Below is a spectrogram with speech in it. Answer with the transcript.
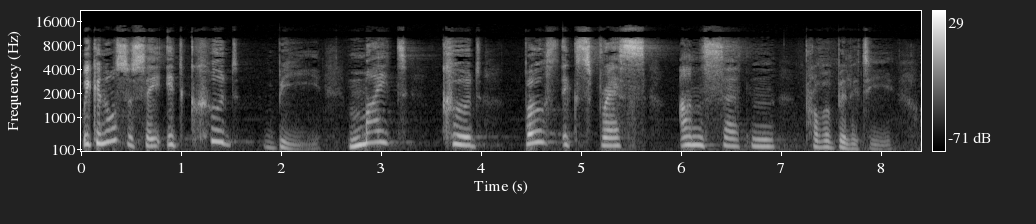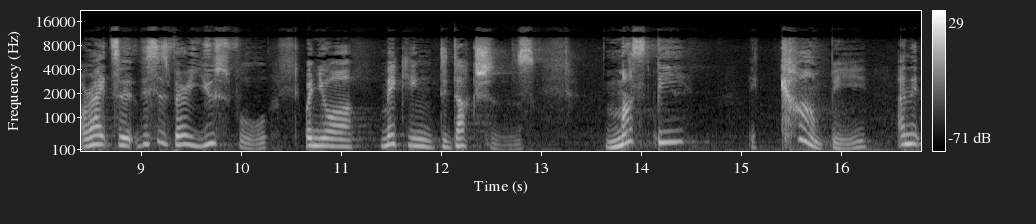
We can also say it could be. Might, could, both express uncertain probability. All right, so this is very useful when you are making deductions must be, it can't be, and it,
